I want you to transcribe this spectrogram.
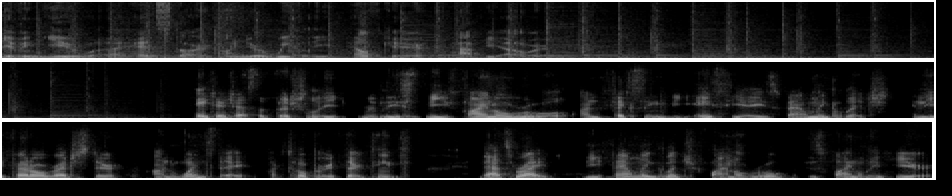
giving you a head start on your weekly healthcare happy hour. HHS officially released the final rule on fixing the ACA's family glitch in the Federal Register on Wednesday, October 13th. That's right, the family glitch final rule is finally here.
